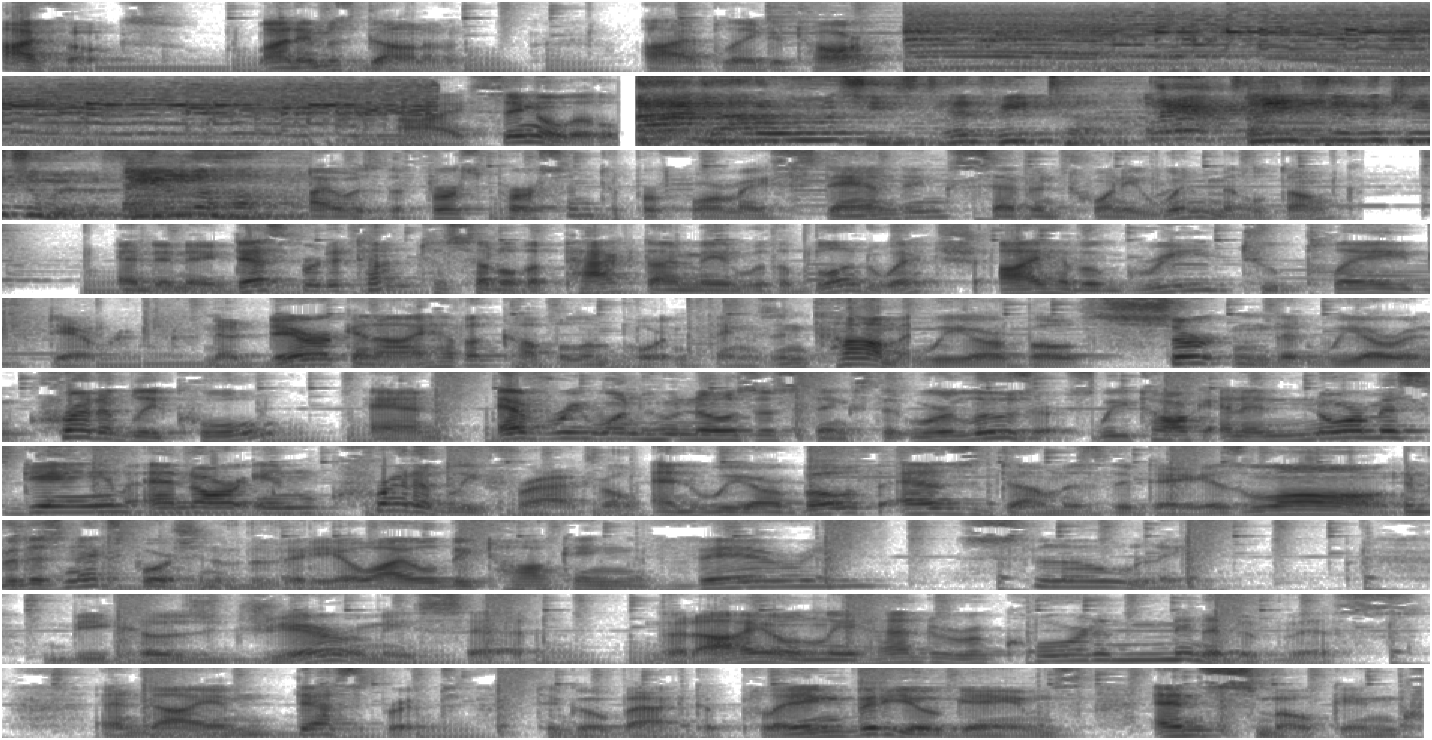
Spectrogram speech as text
Hi folks, my name is Donovan. I play guitar. I sing a little. I got a woman, she's 10 feet tall. Sleeps in the kitchen with her feet in the hall. I was the first person to perform a standing 720 windmill dunk. And in a desperate attempt to settle the pact I made with a blood witch, I have agreed to play Derek. Now, Derek and I have a couple important things in common. We are both certain that we are incredibly cool, and everyone who knows us thinks that we're losers. We talk an enormous game and are incredibly fragile, and we are both as dumb as the day is long. And for this next portion of the video, I will be talking very slowly because Jeremy said that I only had to record a minute of this, and I am desperate to go back to playing video games and smoking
